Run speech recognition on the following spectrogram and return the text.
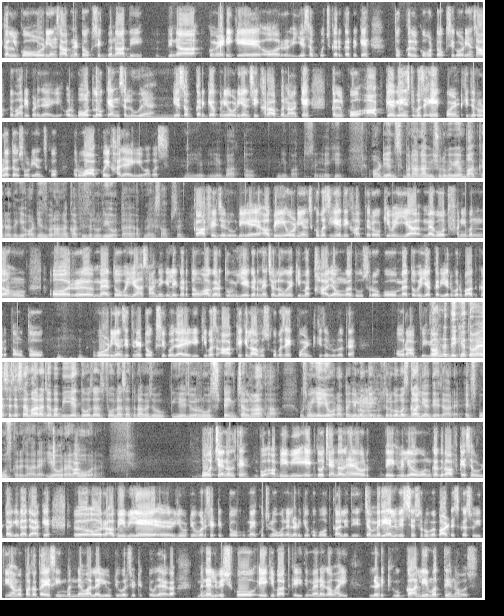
कल को ऑडियंस आपने टॉक्सिक बना दी बिना कॉमेडी के और ये सब कुछ कर करके तो कल को वो टॉक्सिक ऑडियंस आप पे भारी पड़ जाएगी और बहुत लोग कैंसिल हुए हैं हम्म। ये सब करके अपनी ऑडियंस ही खराब बना के कल को आपके अगेंस्ट बस एक पॉइंट की ज़रूरत है उस ऑडियंस को और वो आपको ही खा जाएगी वापस ये ये बात तो ये बात तो सही है कि ऑडियंस बनाना भी शुरू में भी हम बात कर रहे थे कि ऑडियंस बनाना काफ़ी ज़रूरी होता है अपने हिसाब से। काफ़ी ज़रूरी है। अभी ऑडियंस को बस ये दिखाते रहो कि भैया मैं बहुत फनी बंदा हूँ और मैं तो भैया हंसाने के लिए करता हूँ। अगर तुम ये करने चलोगे कि मैं खा जाऊँगा दूसरों को मैं तो भैया करियर बर्बाद करता हूँ तो वो ऑडियंस इतनी टॉक्सिक हो जाएगी कि बस आपके खिलाफ उसको बस एक पॉइंट की ज़रूरत है। और आप भी तो हमने देखे तो हैं ऐसे जैसे हमारा जब अभी ये 2016-17 में जो ये जो रोस्टिंग चल रहा था उसमें यही हो रहा था कि लोग एक हम्म। दूसरे को बस गालियाँ दे जा रहे हैं एक्सपोज करे जा रहे हैं ये हो रहा है हाँ। वो हो रहा है बहुत चैनल थे वो अभी भी एक दो चैनल हैं और देख भी लिया होगा उनका ग्राफ कैसे उल्टा गिरा जाके। और अभी भी ये यूट्यूबर से टिकटॉक में कुछ लोगों ने लड़कियों को बहुत गाली दी। जब मेरी एलविश से शुरू में बात डिस्कस हुई थी हमें पता था ये सीन बनने वाला है यूट्यूबर से टिकटॉक जाएगा। मैंने एलविश को एक ही बात कही थी मैंने कहा भाई लड़की को गाली मत देना बस।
